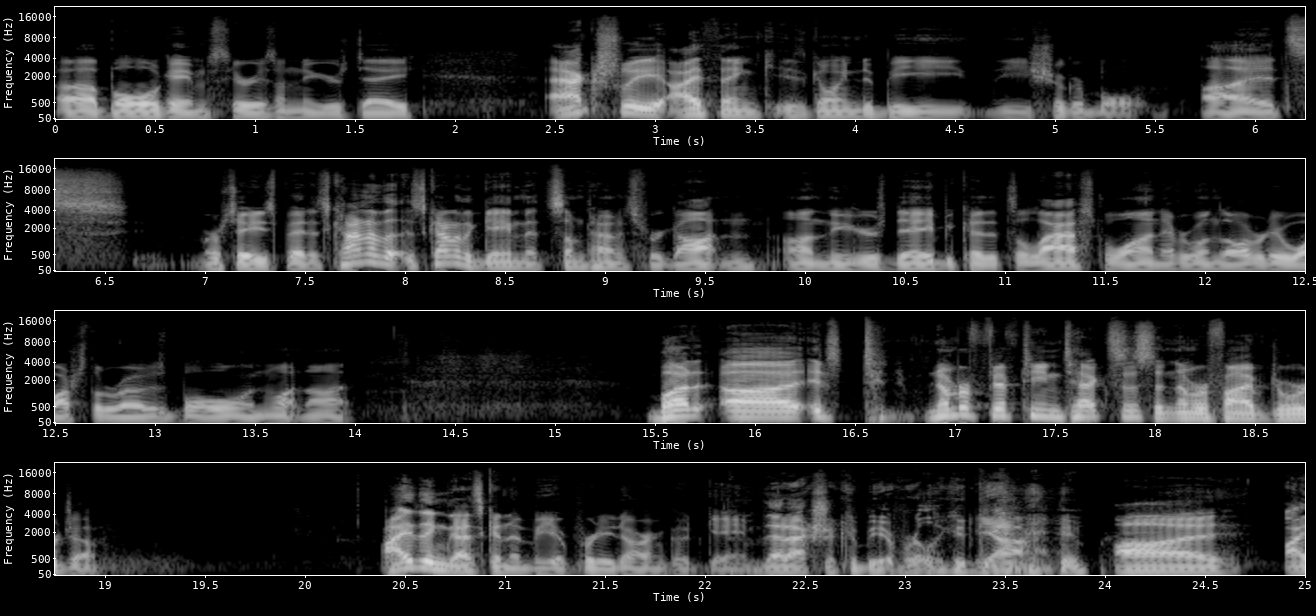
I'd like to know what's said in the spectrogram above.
uh, bowl game series on New Year's Day. Actually, I think is going to be the Sugar Bowl. Uh, it's Mercedes Benz. It's kind of the, it's kind of the game that's sometimes forgotten on New Year's Day because it's the last one. Everyone's already watched the Rose Bowl and whatnot. But uh, it's t- number fifteen Texas and number five Georgia. I think that's going to be a pretty darn good game. That actually could be a really good Yeah. game. Uh, I,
